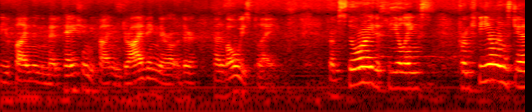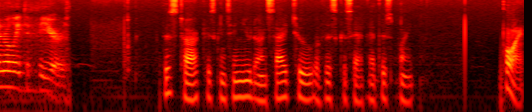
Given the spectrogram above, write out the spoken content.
you find them in meditation, you find them driving, they're, they're kind of always playing. From story to feelings, from feelings generally to fears. This talk is continued on side two of this cassette at this point. Point.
